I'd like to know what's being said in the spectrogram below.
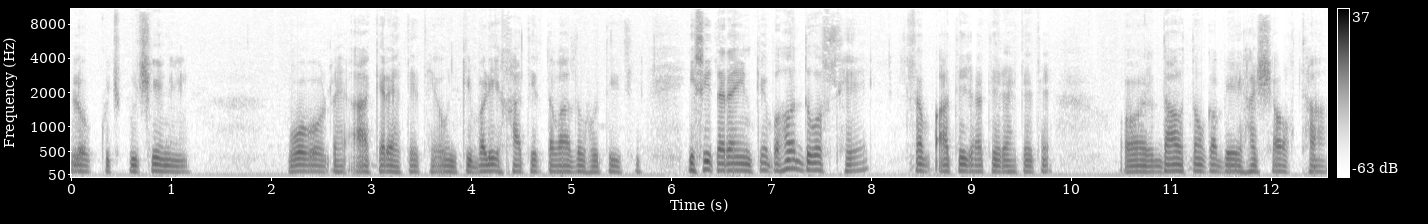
لوگ کچھ پوچھیے نہیں۔ وہ رہ- آ کے رہتے تھے ان کی بڑی خاطر توازو ہوتی تھی۔ اسی طرح ان کے بہت دوست تھے سب آتے جاتے رہتے تھے اور دعوتوں کا بے حد شوق تھا۔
